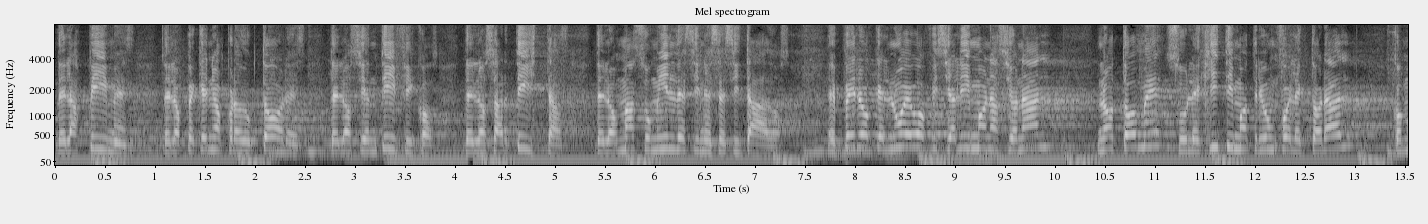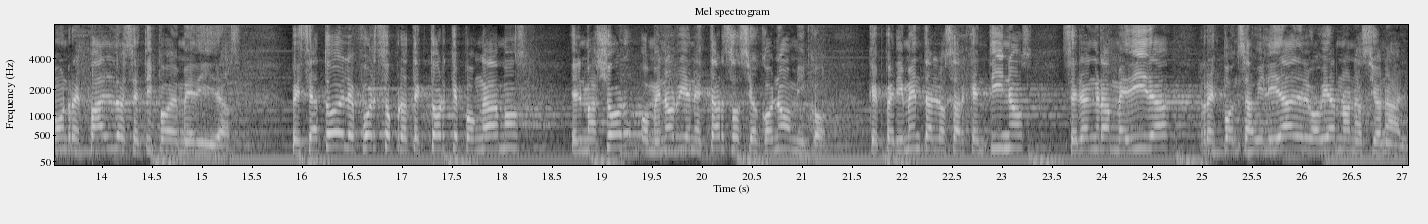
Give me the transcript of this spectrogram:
de las pymes, de los pequeños productores, de los científicos, de los artistas, de los más humildes y necesitados. Espero que el nuevo oficialismo nacional no tome su legítimo triunfo electoral como un respaldo a ese tipo de medidas. Pese a todo el esfuerzo protector que pongamos, el mayor o menor bienestar socioeconómico que experimentan los argentinos será en gran medida responsabilidad del gobierno nacional.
